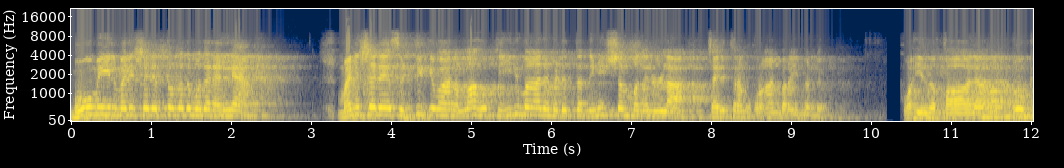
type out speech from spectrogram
ഭൂമിയിൽ മനുഷ്യൻ എത്തുന്നത് മുതലല്ല. മനുഷ്യനെ സൃഷ്ടിക്കുവാൻ അള്ളാഹു തീരുമാനമെടുത്ത നിമിഷം മുതലുള്ള ചരിത്രം ഖുർആൻ പറയുന്നുണ്ട്. وإذ قال ربك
